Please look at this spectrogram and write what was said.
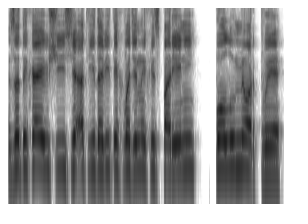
задыхающиеся от ядовитых водяных испарений, полумертвые».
